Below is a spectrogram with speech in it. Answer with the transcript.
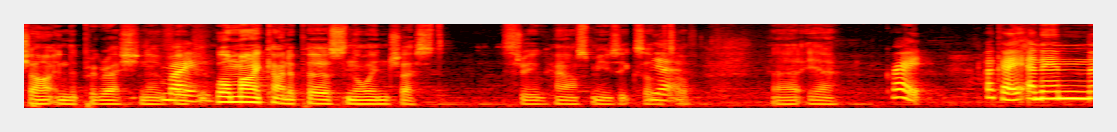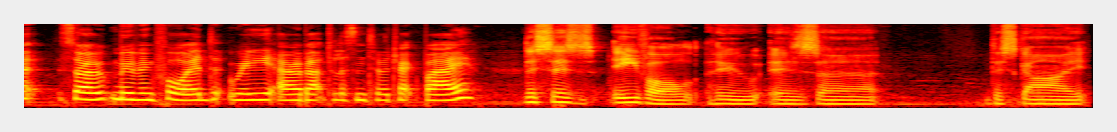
charting the progression of uh, Right. well, my kind of personal interest through house music, sort Yeah. of. Uh, yeah. Great. Okay, and then so moving forward, we are about to listen to a track by. This is EVOL, who is uh, this guy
